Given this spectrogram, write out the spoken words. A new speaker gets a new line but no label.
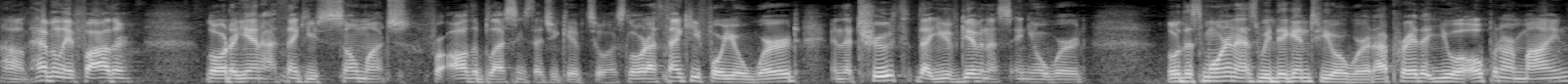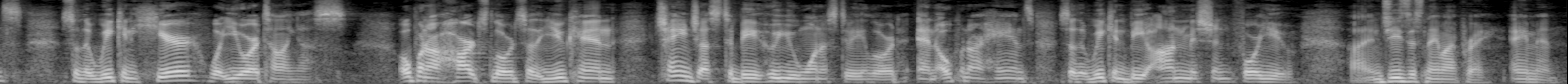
Um, Heavenly Father, Lord, again, I thank you so much for all the blessings that you give to us. Lord, I thank you for your word and the truth that you've given us in your word. Lord, this morning as we dig into your word, I pray that you will open our minds so that we can hear what you are telling us. Open our hearts, Lord, so that you can change us to be who you want us to be, Lord. And open our hands so that we can be on mission for you. Uh, in Jesus' name I pray. Amen.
